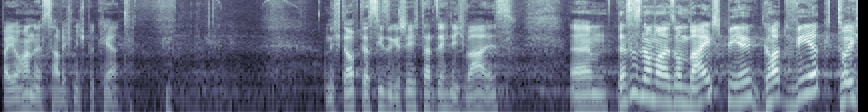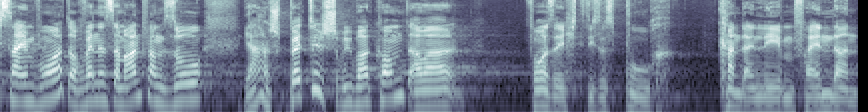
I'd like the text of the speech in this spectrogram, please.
Bei Johannes habe ich mich bekehrt. Und ich glaube, dass diese Geschichte tatsächlich wahr ist. Ähm, das ist nochmal so ein Beispiel. Gott wirkt durch sein Wort, auch wenn es am Anfang so ja, spöttisch rüberkommt, aber Vorsicht, dieses Buch kann dein Leben verändern.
